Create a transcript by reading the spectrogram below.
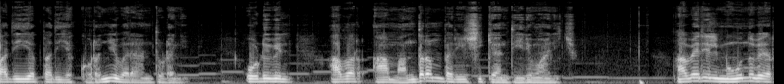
പതിയെ പതിയെ കുറഞ്ഞു വരാൻ തുടങ്ങി. ഒടുവിൽ അവർ ആ മന്ത്രം പരീക്ഷിക്കാൻ തീരുമാനിച്ചു. അവരിൽ മൂന്നുപേർ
